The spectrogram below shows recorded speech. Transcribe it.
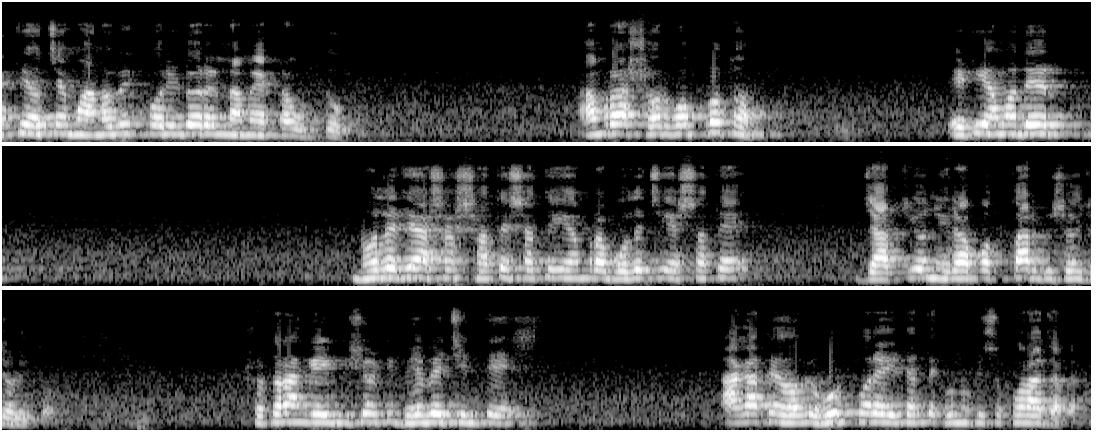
একটি হচ্ছে মানবিক করিডোরের নামে একটা উদ্যোগ। আমরা সর্বপ্রথম এটি আমাদের নলেজে আসার সাথে সাথেই আমরা বলেছি এর সাথে জাতীয় নিরাপত্তার বিষয় জড়িত। সুতরাং এই বিষয়টি ভেবে চিনতে আগাতে হবে, হুট করে এটাতে কোনো কিছু করা যাবে না।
